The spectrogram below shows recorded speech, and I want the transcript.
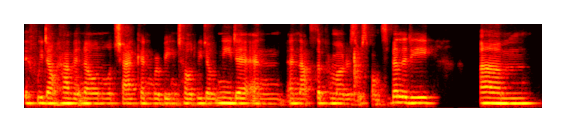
if we don't have it, no one will check and we're being told we don't need it and, and that's the promoter's responsibility. Um,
